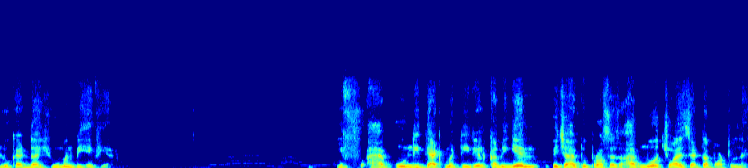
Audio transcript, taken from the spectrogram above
look at the human behavior. If I have only that material coming in, which I have to process, I have no choice at the bottleneck.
